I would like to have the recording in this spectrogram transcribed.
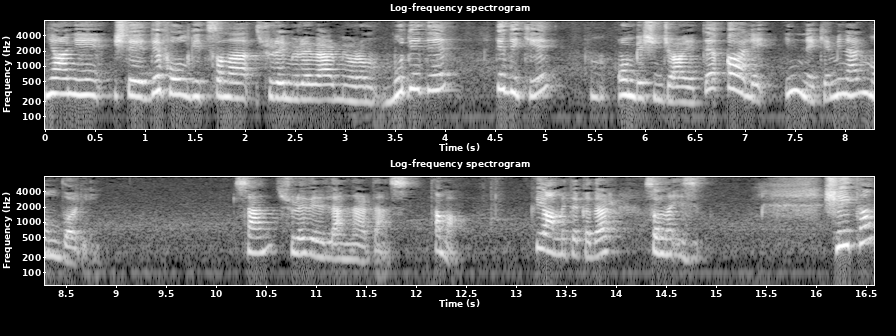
Yani işte defol git sana süre müre vermiyorum mu dedi. Dedi ki 15. ayette Gale inneke minel munzarin. Sen süre verilenlerdensin. Tamam. Kıyamete kadar sana izin. Şeytan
